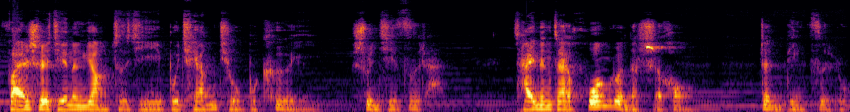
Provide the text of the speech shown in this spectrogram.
凡事皆能让自己不强求、不刻意，顺其自然，才能在慌乱的时候镇定自若。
